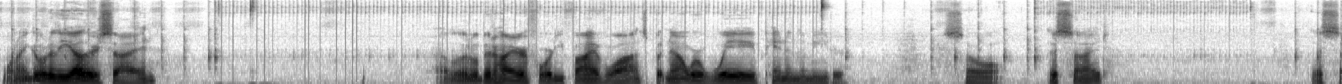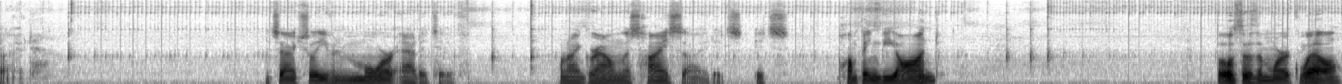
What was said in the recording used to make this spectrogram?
When I go to the other side, a little bit higher, 45 watts, but now we're way pinning the meter. So this side, this side. It's actually even more additive. When I ground this high side, it's, it's pumping beyond. Both of them work well.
